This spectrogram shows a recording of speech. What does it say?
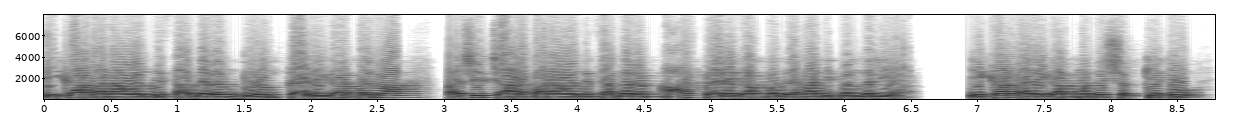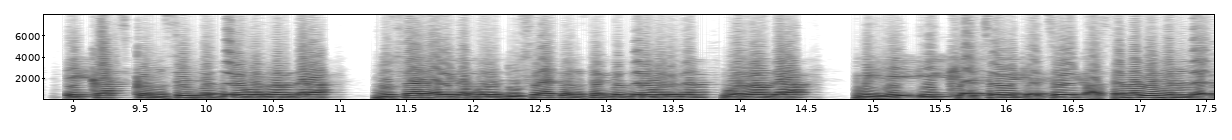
एका पानावरती साधारण दोन पॅरेग्राफ बनवा. असे चार पानावरती साधारण आठ पॅरेग्राफमध्ये हा निबंध लिहा. एका पॅरेग्राफमध्ये शक्यतो एकाच कन्सेप्टबद्दल वर्णन करा. दुसऱ्या पॅरेग्राफमध्ये दुसऱ्या कन्सेप्टबद्दल वर्णन वर्णन करा. मी हे एक ह्याचं एक ह्याचं एक असं नव्हे म्हणलं.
